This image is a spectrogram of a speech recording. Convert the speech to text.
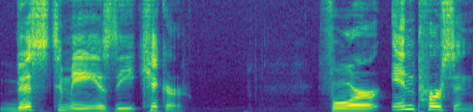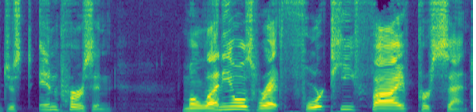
This to me is the kicker. For in person, just in person, millennials were at 45%.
